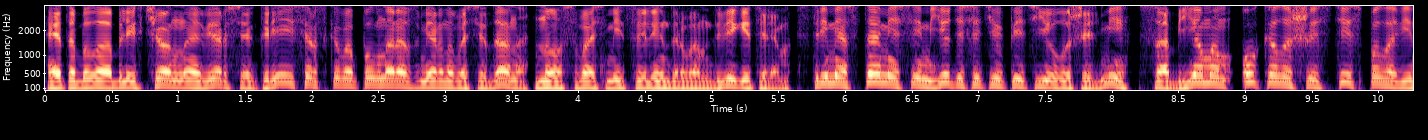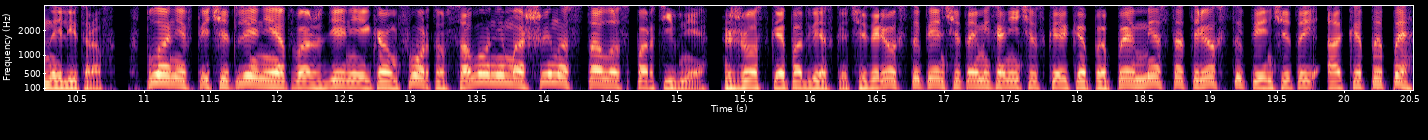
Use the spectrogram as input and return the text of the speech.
Это была облегченная версия крейсерского полноразмерного седана, но с восьмицилиндровым двигателем, с 375 лошадьми, с объемом около 6,5 литров. В плане впечатлений от вождения и комфорта в салоне машина стала спортивнее. Жесткая подвеска, четырехступенчатая механическая КПП вместо трехступенчатой АКПП.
